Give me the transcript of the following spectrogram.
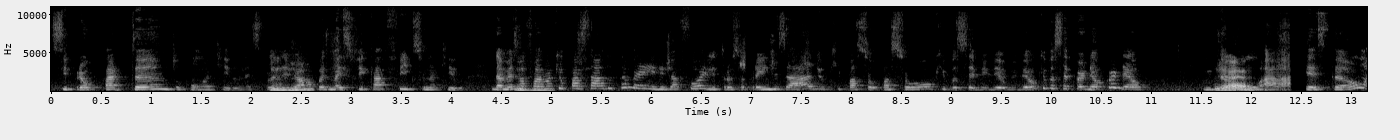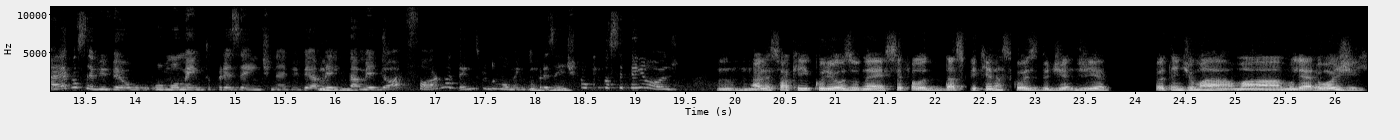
Se preocupar tanto com aquilo, né? Se planejar uhum. uma coisa, mas ficar fixo naquilo. Da mesma uhum. forma que o passado também, ele já foi, ele trouxe aprendizado, o que passou, passou, o que você viveu, viveu, o que você perdeu, perdeu. Então, yeah. a questão é você viver o, o momento presente, né? Viver me uhum. da melhor forma dentro do momento uhum. presente, que é o que você tem hoje. Olha só que curioso, né? Você falou das pequenas coisas do dia a dia. Eu atendi uma, uma mulher hoje,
